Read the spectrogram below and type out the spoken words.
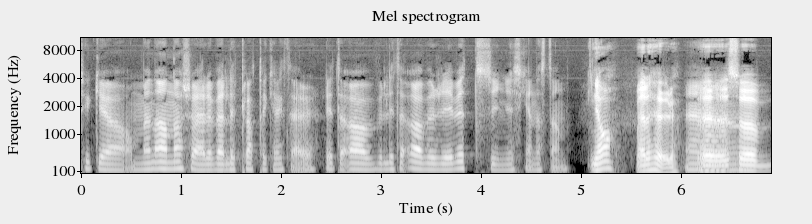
tycker jag om. Men annars så är det väldigt platta karaktärer. Lite, öv, lite överdrivet cyniska nästan. Ja, eller hur? Eh, Så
